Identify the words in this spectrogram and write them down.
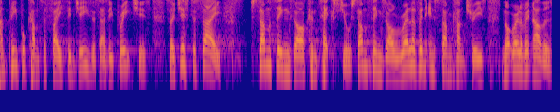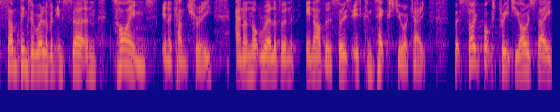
and people come to faith in Jesus as he preaches. So, just to say, some things are contextual, some things are relevant in some countries, not relevant in others. Some things are relevant in certain times in a country and are not relevant in others. So, it's, it's contextual, okay? But soapbox preaching, I would say,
